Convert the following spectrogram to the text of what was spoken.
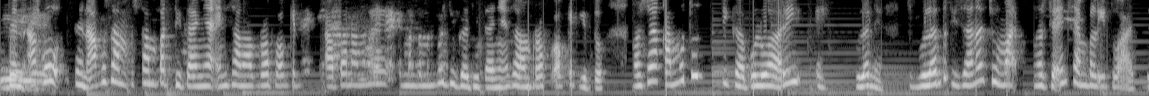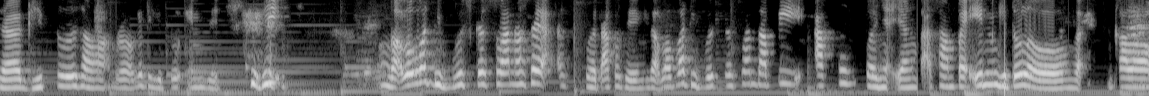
Dan iya, aku dan aku sam sempat ditanyain sama Prof. Okit apa namanya teman-temanku juga ditanyain sama Prof. Okit gitu. Maksudnya kamu tuh 30 hari eh bulan ya sebulan tuh di sana cuma ngerjain sampel itu aja gitu sama Prof Okit digituin sih. Jadi nggak apa-apa di puskeswan maksudnya buat aku sih nggak apa-apa di puskeswan tapi aku banyak yang tak sampein gitu loh nggak kalau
